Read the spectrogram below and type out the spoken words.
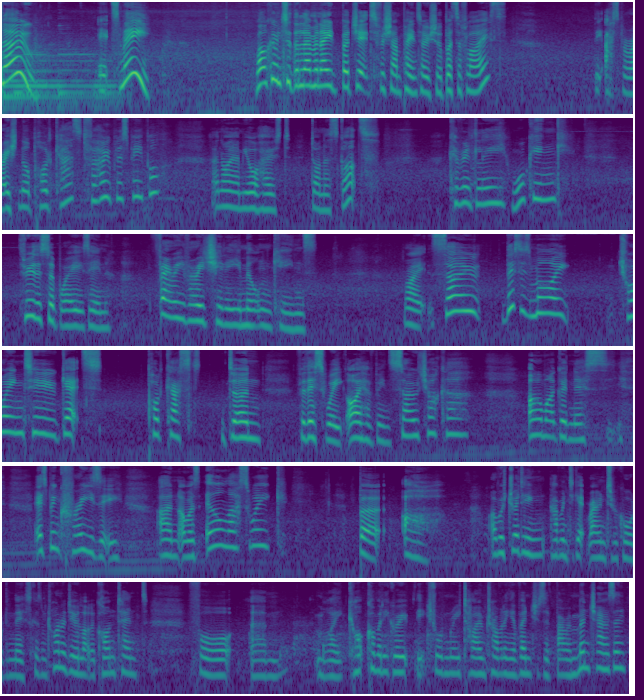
Hello, it's me. Welcome to the Lemonade Budget for Champagne Social Butterflies, the aspirational podcast for hopeless people. And I am your host, Donna Scott, currently walking through the subways in very, very chilly Milton Keynes. Right, so this is my trying to get podcast done for this week. I have been so chocker. Oh my goodness. It's been crazy. And I was ill last week, but oh, I was dreading having to get round to recording this because I'm trying to do a lot of content for um, my co- comedy group, The Extraordinary Time Travelling Adventures of Baron Munchausen.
